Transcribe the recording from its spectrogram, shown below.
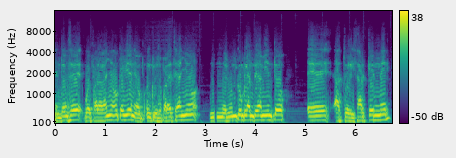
Entonces, pues para el año que viene o incluso para este año, el único planteamiento es actualizar kernel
